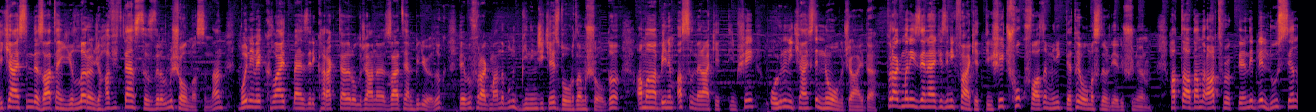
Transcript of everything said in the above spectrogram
Hikayesinin de zaten yıllar önce hafiften sızdırılmış olmasından Bonnie ve Clyde benzeri karakterler olacağını zaten biliyorduk ve bu fragmanda bunu bininci kez doğrulamış oldu. Ama benim asıl merak ettiğim şey oyunun hikayesinde ne olacağıydı. Fragmanı izleyen herkesin ilk fark ettiği şey çok fazla minik detay olmasıdır diye düşünüyorum. Hatta adamlar artworklerinde bile Lucia'nın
